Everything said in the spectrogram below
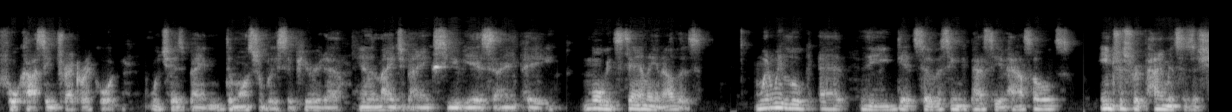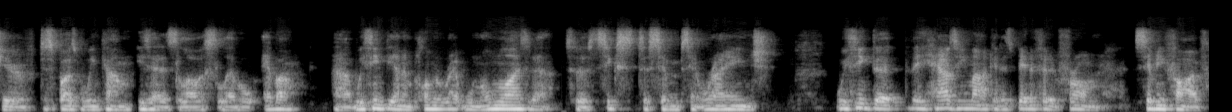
forecasting track record, which has been demonstrably superior to you know, the major banks, UBS, AMP, Morgan Stanley, and others. When we look at the debt servicing capacity of households, Interest repayments as a share of disposable income is at its lowest level ever. Uh, we think the unemployment rate will normalise at a sort of six to seven percent range. We think that the housing market has benefited from 75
